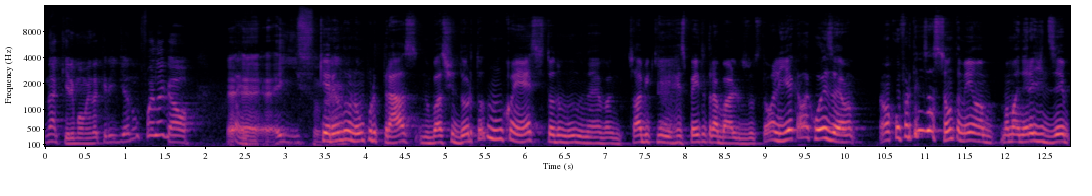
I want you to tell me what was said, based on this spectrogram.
naquele momento, naquele dia, não foi legal. É, é- é isso. né? Querendo ou não, por trás, no bastidor, todo mundo conhece todo mundo, né? Sabe que respeita o trabalho dos outros. Então ali é aquela coisa, é uma, é uma confraternização também, é uma, uma maneira de dizer,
